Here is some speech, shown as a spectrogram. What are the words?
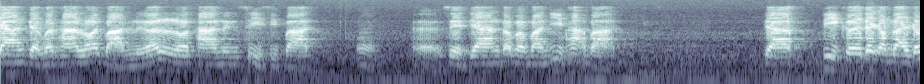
ยางจากราคาร้อยบาทเหลือราคาหนึ่งสี่สิบบาทอืม เอ่อเศษยางก็ประมาณยี่ห้าบาท จากที่เคยได้กำไรก็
